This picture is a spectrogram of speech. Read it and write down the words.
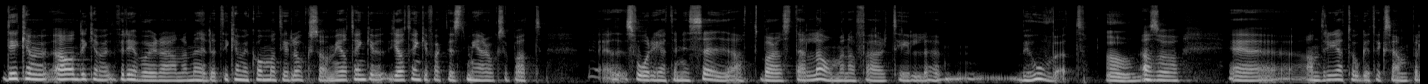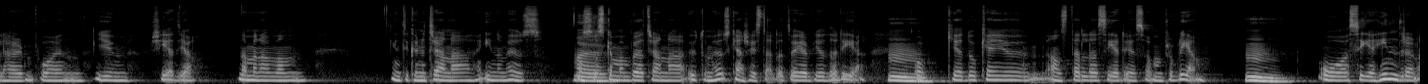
Det kan, ja, det kan, för det var ju det andra mejlet. Det kan vi komma till också. Men jag tänker, jag tänker faktiskt mer också på att eh, svårigheten i sig att bara ställa om en affär till eh, behovet. Ja. Alltså, eh, Andrea tog ett exempel här på en gymkedja. När man, man inte kunde träna inomhus. Nej. Och så ska man börja träna utomhus kanske istället och erbjuda det. Mm. Och eh, då kan ju anställda se det som problem. Mm. Och se hindren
